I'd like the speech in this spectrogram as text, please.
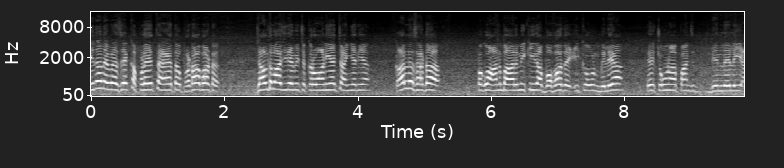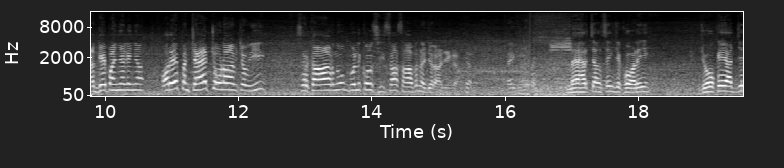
ਇਹਨਾਂ ਨੇ ਵੈਸੇ ਕਪੜੇ ਤਹਿਤ ਫਟਾਫਟ ਜਲਦਬਾਜ਼ੀ ਦੇ ਵਿੱਚ ਕਰਵਾਉਣੀਆਂ ਚਾਹੀਆਂ ਦੀਆਂ। ਕੱਲ ਸਾਡਾ ਭਗਵਾਨ ਵਾਲਮੀਕੀ ਦਾ ਵਫਦ ਇੱਕ ਹੁਣ ਮਿਲਿਆ ਤੇ ਚੋਣਾਂ 5 ਦਿਨ ਦੇ ਲਈ ਅੱਗੇ ਪਾਈਆਂ ਗਈਆਂ। ਔਰ ਇਹ ਪੰਚਾਇਤ ਚੋਣਾਂ ਵਿੱਚ ਵੀ ਸਰਕਾਰ ਨੂੰ ਬਿਲਕੁਲ ਸੀਸਾ ਸਾਫ਼ ਨਜ਼ਰ ਆ ਜਾਏਗਾ। ਥੈਂਕ ਯੂ ਮੈਂ ਹਰਚੰਦ ਸਿੰਘ ਜਖਵਾਲੀ ਜੋ ਕਿ ਅੱਜ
